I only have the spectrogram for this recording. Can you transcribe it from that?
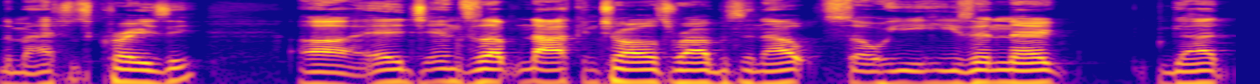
The match was crazy. Uh, Edge ends up knocking Charles Robinson out, so he he's in there, got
